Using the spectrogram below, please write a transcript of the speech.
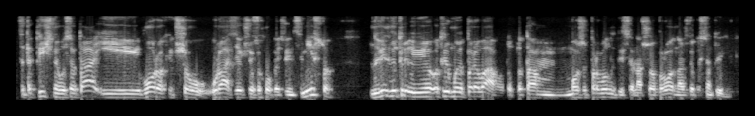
це тактична висота, і ворог, якщо у разі, якщо захопить він це місто, ну він отримує перевагу. Тобто там може провалитися наша оборона аж до Костянтинівки.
